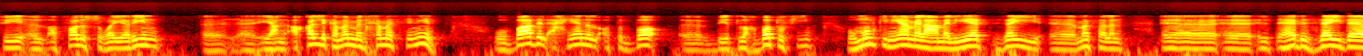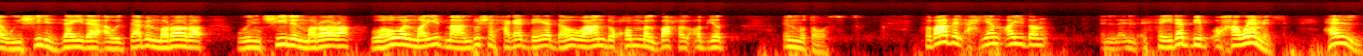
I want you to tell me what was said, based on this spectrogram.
في الأطفال الصغيرين آه، آه، يعني أقل كمان من خمس سنين وفي بعض الأحيان الأطباء آه، بيتلخبطوا فيه وممكن يعمل عمليات زي آه، مثلا آه، التهاب الزايدة ويشيل الزايدة أو التهاب المرارة ونشيل المرارة وهو المريض ما عندوش الحاجات دي ده هو عنده حمى البحر الأبيض المتوسط. في بعض الأحيان أيضا ال- ال- السيدات بيبقوا حوامل. هل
